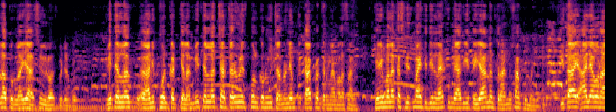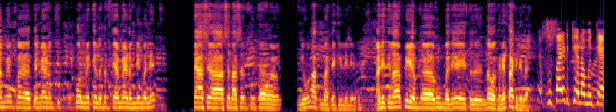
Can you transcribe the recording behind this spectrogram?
लातूरला या सिव्हिल हॉस्पिटलमध्ये. मी त्यांना आणि फोन कट केला. मी त्यांना चार चार वेळेस फोन करून विचारलो नेमकं काय प्रकरण आहे मला सांग. त्याने मला कसलीच माहिती दिली नाही. तुम्ही आधी इथं या नंतर आम्ही सांगतो म्हणजे इथं आल्यावर आम्ही अं, त्या मॅडमची बोलणं केलं तर त्या मॅडमने म्हणले असं असं न असं तुमच्या येऊन आत्महत्या केलेली आहे. आणि तिला पीएम रूममध्ये इथं दवाखान्यात टाकलेलं आहे. सुसाईड केलं म्हणते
